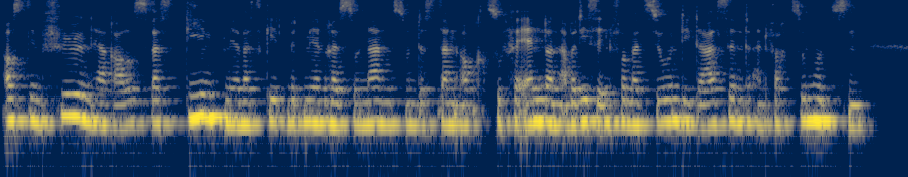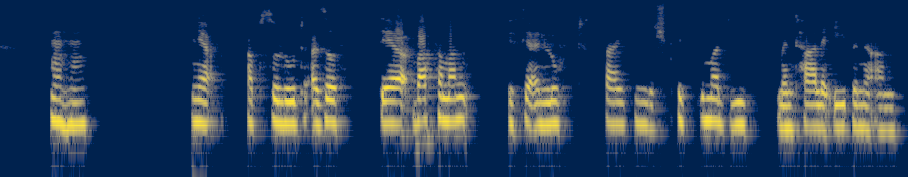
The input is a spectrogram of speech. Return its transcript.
aus dem Fühlen heraus, was dient mir, was geht mit mir in Resonanz und das dann auch zu verändern. Aber diese Informationen, die da sind, einfach zu nutzen. mhm. Ja, absolut. Also der Wassermann ist ja ein Luftzeichen, das spricht immer die mentale Ebene an.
